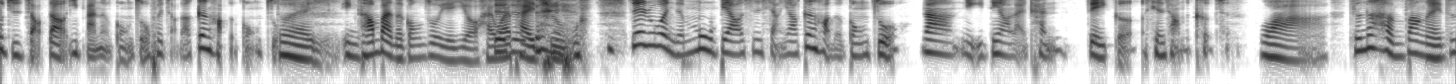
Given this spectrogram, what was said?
不止找到一般的工作，会找到更好的工作。对，隐藏版的工作也有，海外派驻。所以，如果你的目标是想要更好的工作，那你一定要来看这个线上的课程。哇，真的很棒诶，就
